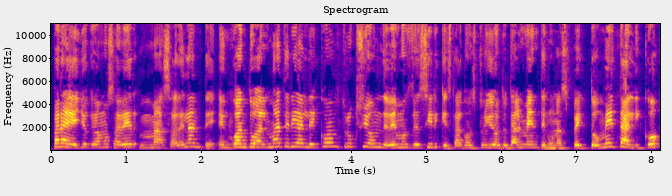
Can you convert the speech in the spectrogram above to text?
para ello que vamos a ver más adelante. En cuanto al material de construcción, debemos decir que está construido totalmente en un aspecto metálico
